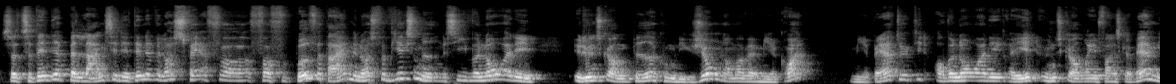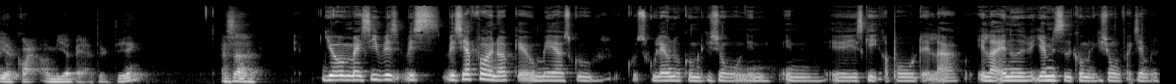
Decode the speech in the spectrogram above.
Så, så den der balance, der, den er vel også svær for, for, for både for dig, men også for virksomheden at sige, hvornår er det et ønske om bedre kommunikation, om at være mere grøn, mere bæredygtigt, og hvornår er det et reelt ønske om rent faktisk at være mere grøn og mere bæredygtig. Ikke? Altså, jo, man siger, hvis, hvis, hvis jeg får en opgave med at skulle, skulle lave noget kommunikation, en, en ESG-rapport eller, eller andet hjemmesidekommunikation for eksempel,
